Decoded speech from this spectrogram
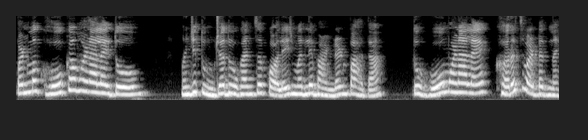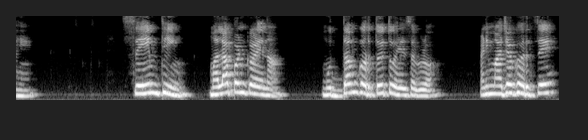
पण मग हो का म्हणालाय तो? म्हणजे तुमच्या दोघांचं कॉलेजमधले भांडण पाहता तो हो म्हणालाय खरंच वाटत नाही. सेम थिंग मला पण कळेना. मुद्दाम करतोय तो हे सगळं. आणि माझ्या घरचे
